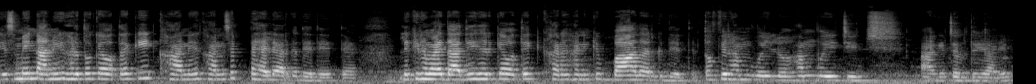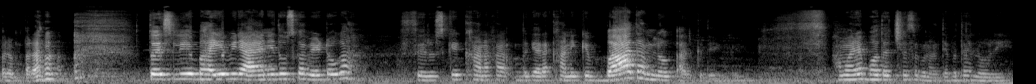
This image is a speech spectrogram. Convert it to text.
जैसे मेरी नानी के घर तो क्या होता है कि खाने खाने से पहले अर्घ दे देते हैं। लेकिन हमारे दादी घर क्या होता है कि खाना खाने के बाद अर्घ देते हैं। तो फिर हम वही लोग हम वही चीज़ आगे चलते हुए आ रही है, परंपरा। तो इसलिए भाई अभी आया नहीं तो उसका वेट होगा। फिर उसके खाना खा, वगैरह खाने के बाद हम लोग अर्घ देंगे। हमारे यहाँ बहुत अच्छे से बनाते हैं, पता है लोहड़ी।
